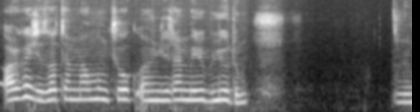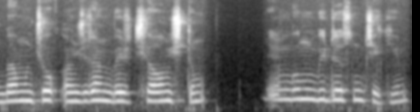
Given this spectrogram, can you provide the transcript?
arkadaşlar zaten ben bunu çok önceden beri biliyordum. Yani Ben bunu çok önceden beri çalmıştım. Benim bunun videosunu çekeyim.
